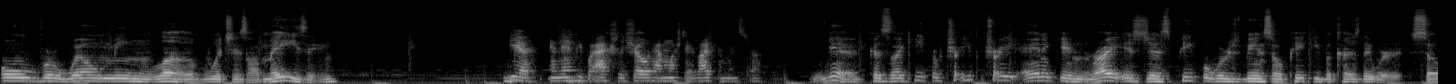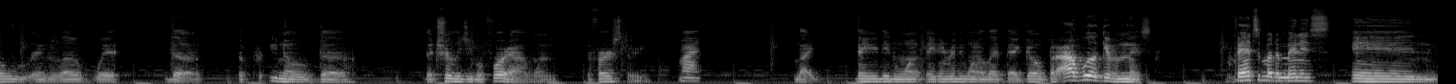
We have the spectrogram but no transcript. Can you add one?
overwhelming love which is amazing Yeah, and then people actually showed how much they liked him and stuff. yeah because like he portrayed, he portrayed anakin right it's just people were just being so picky because they were so in love with the the you know the the trilogy before that one the first three Right. like they didn't want they didn't really want to let that go but i will give them this phantom of the menace and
